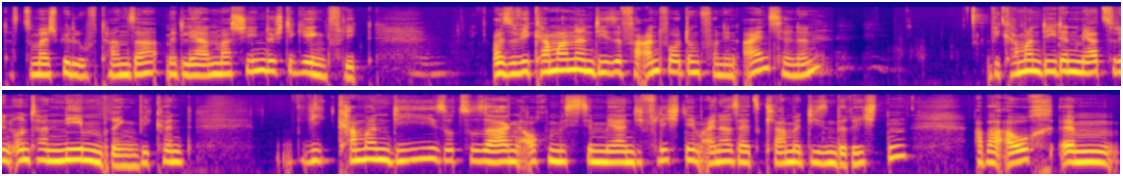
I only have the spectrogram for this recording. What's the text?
dass zum Beispiel Lufthansa mit leeren Maschinen durch die Gegend fliegt. Also wie kann man dann diese Verantwortung von den Einzelnen, wie kann man die denn mehr zu den Unternehmen bringen? Wie könnt, wie kann man die sozusagen auch ein bisschen mehr in die Pflicht nehmen? Einerseits klar mit diesen Berichten, aber auch, ähm,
